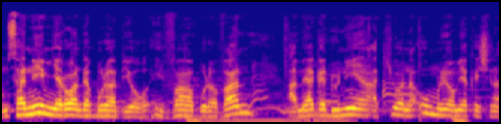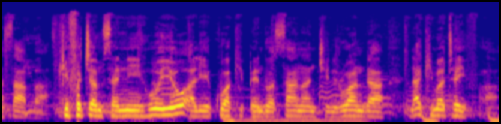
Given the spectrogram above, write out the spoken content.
Msanii Mnyarwanda Burabyo Ivan Buravan ameaga dunia akiwa na umri wa miaka 27. Kifo cha msanii huyo aliyekuwa akipendwa sana nchini Rwanda na kimataifa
